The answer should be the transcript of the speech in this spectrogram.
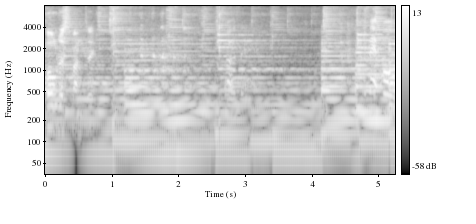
Baldest one too. Is that ball?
